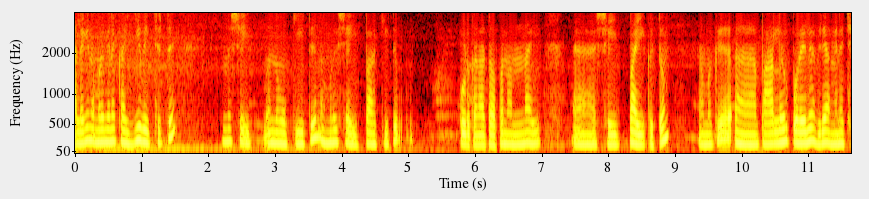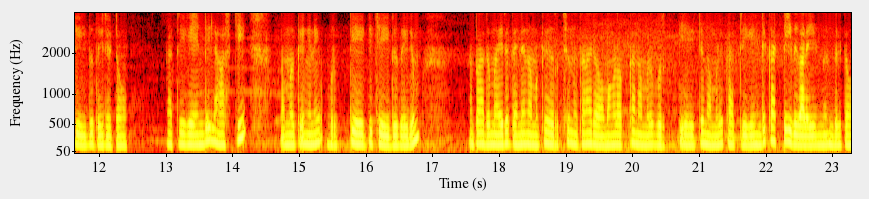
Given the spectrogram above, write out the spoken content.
അല്ലെങ്കിൽ നമ്മളിങ്ങനെ കൈ വെച്ചിട്ട് ഒന്ന് ഷെയ്പ്പ് നോക്കിയിട്ട് നമ്മൾ ഷെയ്പ്പാക്കിയിട്ട് കൊടുക്കണം കേട്ടോ. അപ്പോൾ നന്നായി ഷെയ്പ്പായി കിട്ടും. നമുക്ക് പാർലറിൽ പോയാൽ അവർ അങ്ങനെ ചെയ്തു തരും കേട്ടോ കത്രികയുണ്ട് ലാസ്റ്റ് നമുക്ക് ഇങ്ങനെ വൃത്തിയായിട്ട് ചെയ്തു തരും. അപ്പോൾ അതുമാതിരി തന്നെ നമുക്ക് എറിച്ച് നിൽക്കണ രോമങ്ങളൊക്കെ നമ്മൾ വൃത്തിയായിട്ട് നമ്മൾ കത്രികയുണ്ട് കട്ട് ചെയ്ത് കളയുന്നുണ്ട് കേട്ടോ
